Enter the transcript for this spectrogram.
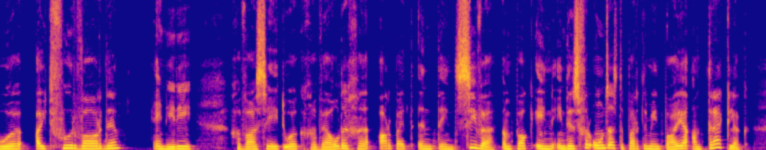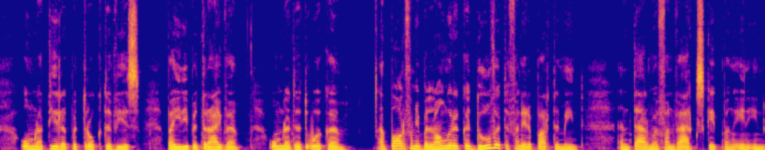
hoë uitvoerwaarde en hierdie gewasse het ook geweldige arbeidintensiewe impak en en dis vir ons as departement baie aantreklik om natuurlik betrokke te wees by hierdie bedrywe omdat dit ook 'n 'n paar van die belangrike doelwitte van die departement in terme van werkskepping en en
